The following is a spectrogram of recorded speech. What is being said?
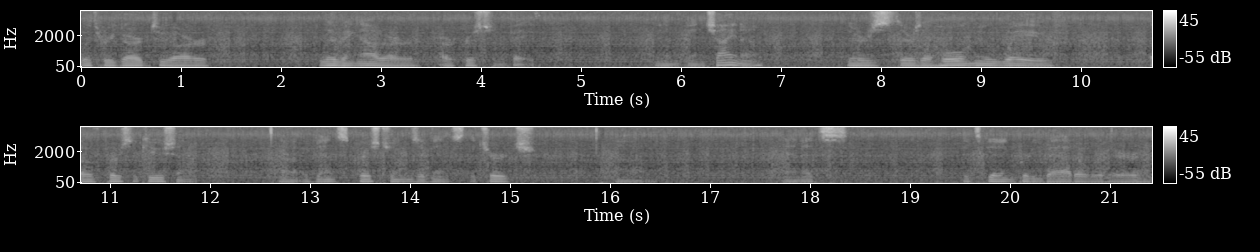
with regard to our living out our, our Christian faith. In, in China, there's there's a whole new wave of persecution uh, against Christians, against the church, uh, and it's it's getting pretty bad over there in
